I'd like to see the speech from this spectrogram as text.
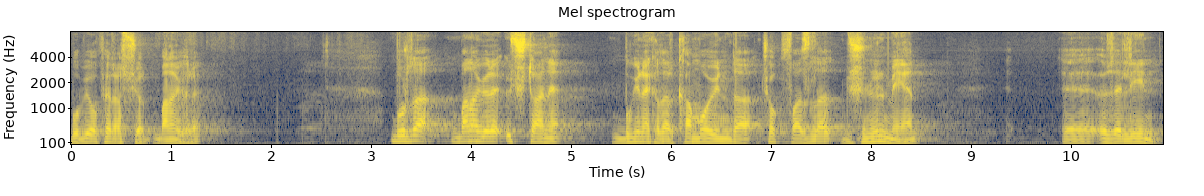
Bu bir operasyon bana göre. Burada bana göre üç tane bugüne kadar kamuoyunda çok fazla düşünülmeyen e, özelliğin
